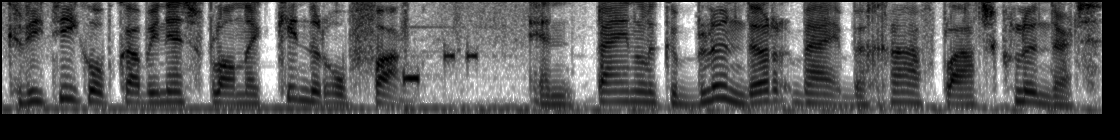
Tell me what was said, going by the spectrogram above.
Kritiek op kabinetsplannen kinderopvang. En pijnlijke blunder bij begraafplaats Klundert.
